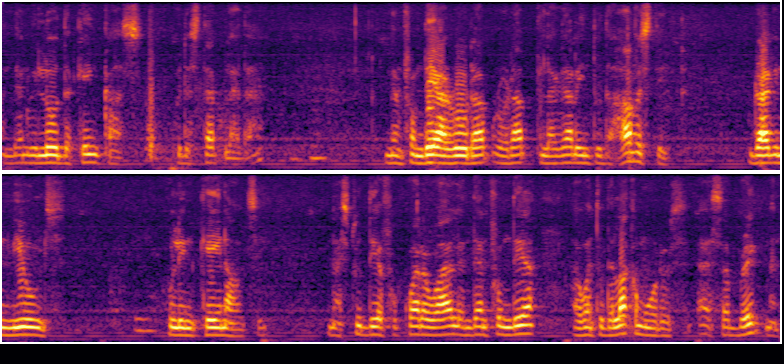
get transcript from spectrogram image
and then we load the cane cars with a step ladder. Mm-hmm. And then from there I rode up, rode up till I got into the harvesting, driving mules, yeah. pulling cane out, see. And I stood there for quite a while, and then from there I went to the locomotives as a brakeman.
